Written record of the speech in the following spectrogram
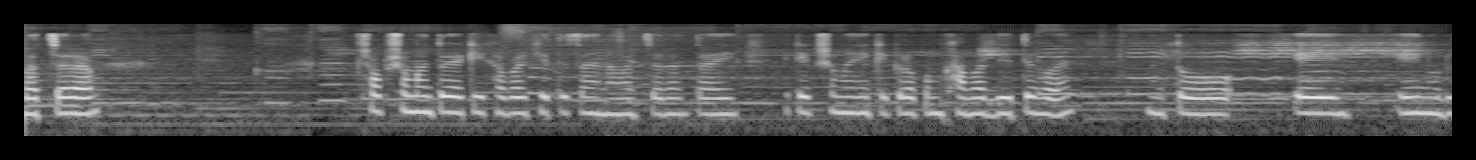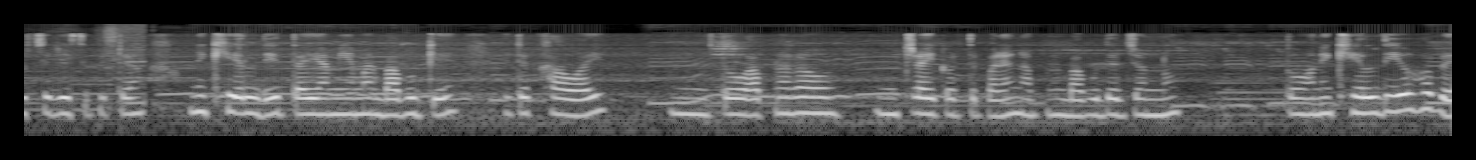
বাচ্চারা সব সময় তো একই খাবার খেতে চায় না বাচ্চারা, তাই এক এক সময় এক এক রকম খাবার দিতে হয়। তো এই এই নুডলসের রেসিপিটা অনেক হেলদি তাই আমি আমার বাবুকে এটা খাওয়াই। তো আপনারাও ট্রাই করতে পারেন আপনার বাবুদের জন্য। তো অনেক হেলদিও হবে।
